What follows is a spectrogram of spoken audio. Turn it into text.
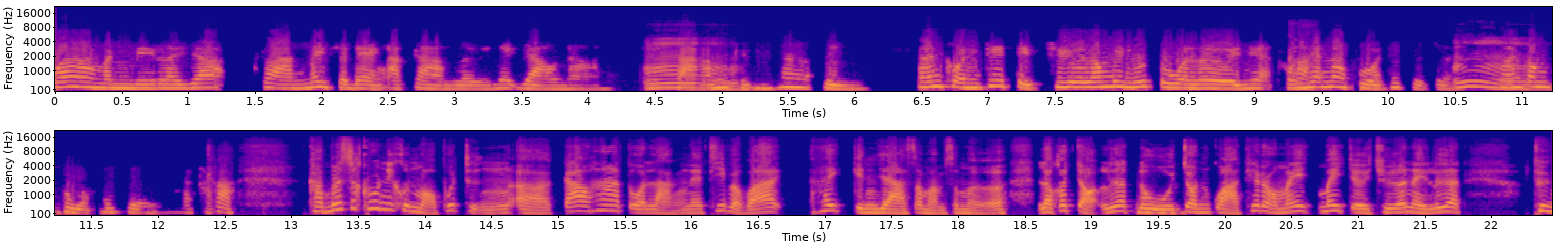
ว่ามันมีระยะการไม่แสดงอาการเลยเนี่ยยาวนานอืมสามถึงห้าปี นั้นคนที่ติดเชื้อแล้วไม่รู้ตัวเลยเนี่ย คนเนี้ยน่ากลัวที่สุดเลยอืมนั้นต้องตรวจให้เจอนะคะค่ะค่ะเมื่อสักครู่นี้คุณหมอพูดถึงเอ่อ95 ตัวหลังเนี่ยที่แบบว่าให้กินยาสม่ำเสมอ แล้วก็เจาะเลือดดูอืมจนกว่าที่เราไม่ไม่เจอเชื้อในเลือด ถึง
